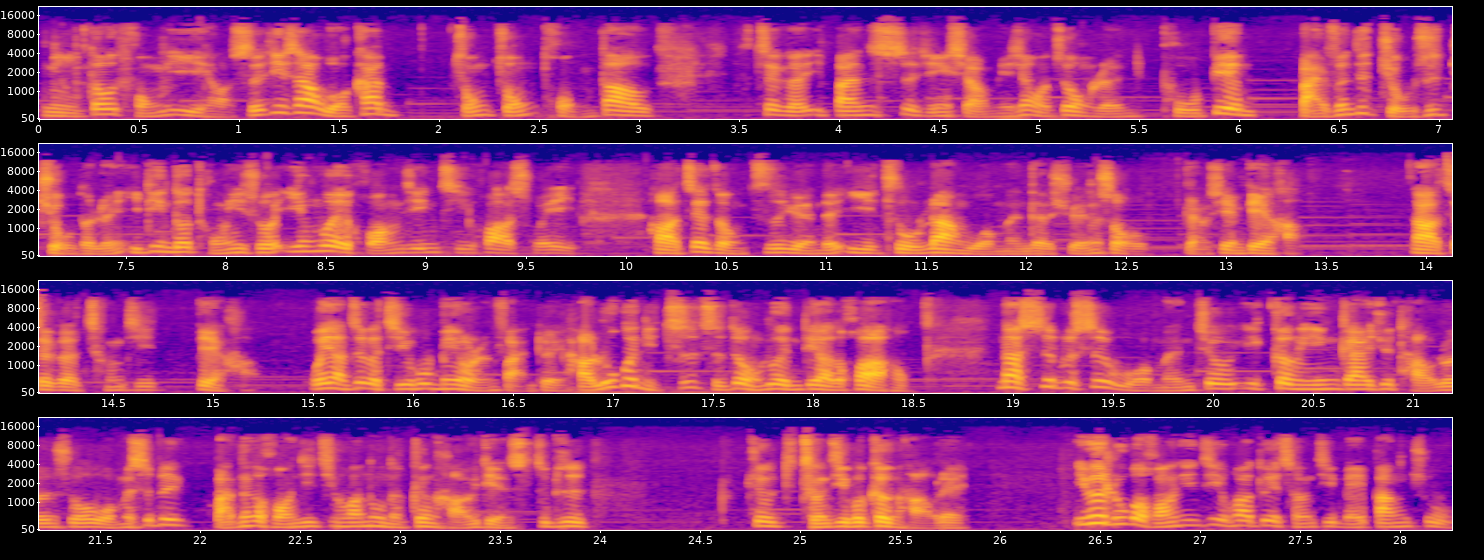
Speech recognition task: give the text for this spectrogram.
你都同意哈，实际上我看从总统到这个一般市井小民，像我这种人，普遍百分之九十九的人一定都同意说，因为黄金计划，所以好这种资源的挹注，让我们的选手表现变好，啊，这个成绩变好。我想这个几乎没有人反对。好，如果你支持这种论调的话，哈。那是不是我们就更应该去讨论说，我们是不是把那个黄金计划弄得更好一点？是不是就成绩会更好嘞？因为如果黄金计划对成绩没帮助，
